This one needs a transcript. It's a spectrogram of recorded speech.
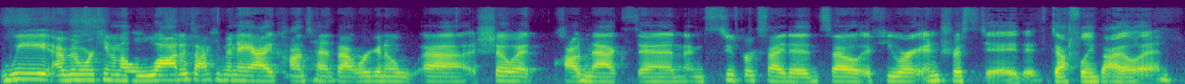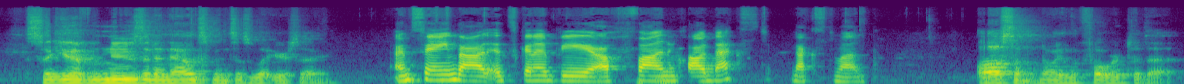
we have been working on a lot of document AI content that we're going to uh, show at Cloud Next, and I'm super excited. So if you are interested, definitely dial in. So you have news and announcements, is what you're saying? I'm saying that it's going to be a fun Cloud Next next month. Awesome. No, I look forward to that.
